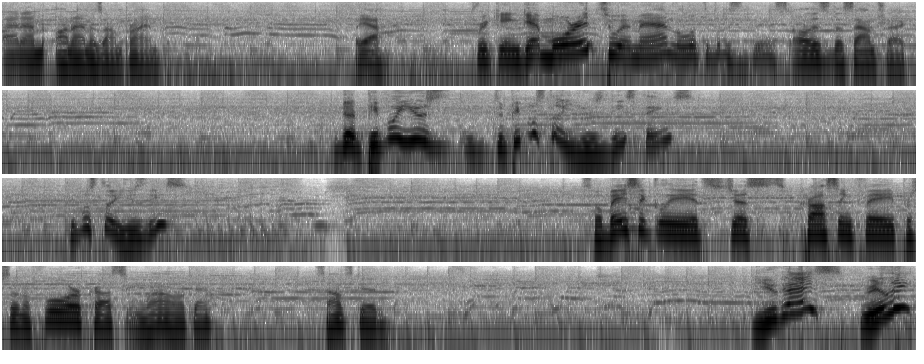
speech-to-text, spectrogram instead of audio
at on Amazon Prime. But yeah, freaking get more into it, man. What, what is this? Oh, this is the soundtrack. Dude, people use... Do people still use these things? People still use these? So basically, it's just Crossing Fate, Persona 4, Crossing... Wow, okay. Sounds good. You guys? Really?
